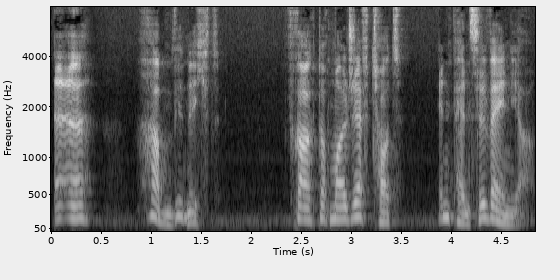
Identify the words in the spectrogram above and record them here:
äh, äh haben wir nicht. Frag doch mal Jeff Todd in Pennsylvania.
